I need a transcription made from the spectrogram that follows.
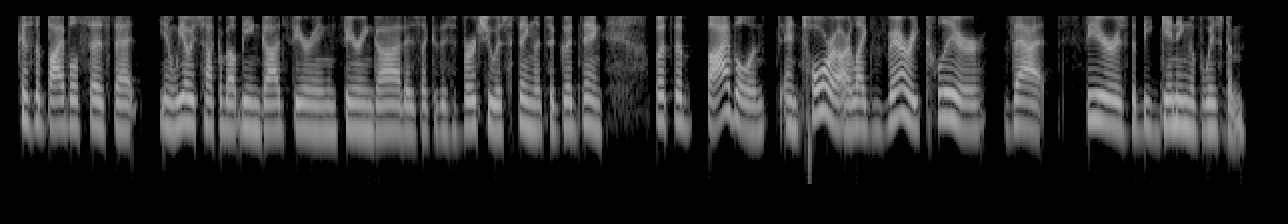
because the Bible says that you know we always talk about being God fearing and fearing God as like this virtuous thing that's a good thing, but the Bible and, and Torah are like very clear that fear is the beginning of wisdom,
